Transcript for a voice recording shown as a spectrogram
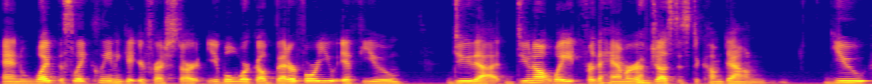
and wipe the slate clean and get your fresh start. It will work out better for you if you do that. Do not wait for the hammer of justice to come down. You,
